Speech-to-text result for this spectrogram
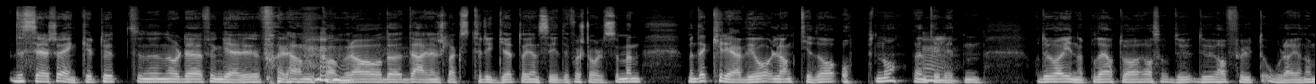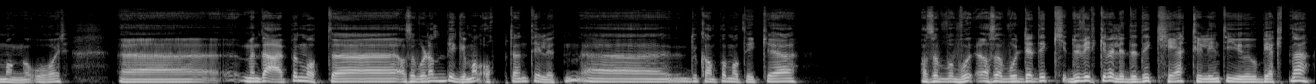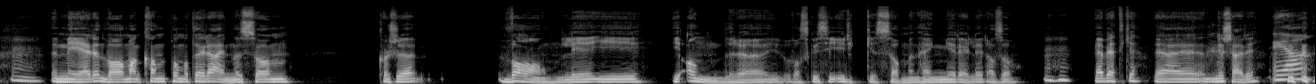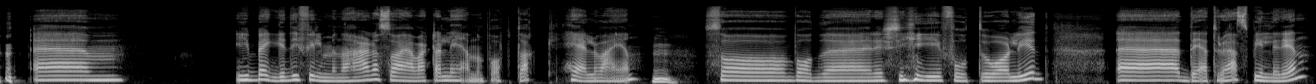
det, ser så enkelt ut når det fungerer foran kamera og det, det er en slags trygghet og gjensidig forståelse, men, men, det krever jo lang tid å oppnå den mm. Og du var inne på det at du har, altså, du, du har fulgt Ola gjennom mange år. Eh, men det er på en måte Altså, hvordan bygger man opp den tilliten? Eh, du kan på en måte ikke Altså, hvor, altså hvor Du virker veldig dedikert til intervjuobjektene. Mm. Mer enn hva man kan på en måte regne som kanskje vanlig i, i andre hva skal vi si, yrkessammenhenger, eller altså mm -hmm. Jeg vet ikke. Jeg er nysgjerrig. Ja. Um I begge de filmene her da, så har jeg vært alene på opptak hele veien. Mm. Så både regi, foto og lyd. Uh, det tror jeg spiller inn.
